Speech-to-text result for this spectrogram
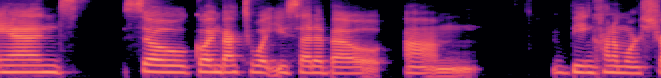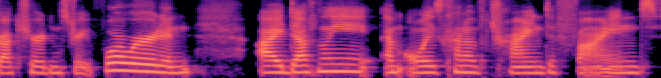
And so going back to what you said about um, being kind of more structured and straightforward and i definitely am always kind of trying to find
